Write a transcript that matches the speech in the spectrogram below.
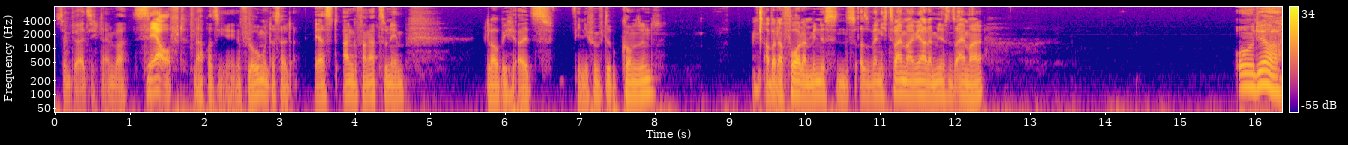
sind wir, als ich klein war, sehr oft nach Brasilien geflogen und das halt erst angefangen abzunehmen, glaube ich, als wir in die fünfte gekommen sind. Aber davor dann mindestens, also wenn nicht zweimal im Jahr, dann mindestens einmal. Und ja.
